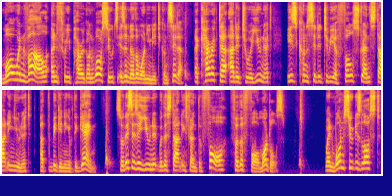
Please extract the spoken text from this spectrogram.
Morvenn Vahl and three Paragon Warsuits is another one you need to consider. A character added to a unit is considered to be a full strength starting unit at the beginning of the game. So this is a unit with a starting strength of 4 for the 4 models. When one suit is lost,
